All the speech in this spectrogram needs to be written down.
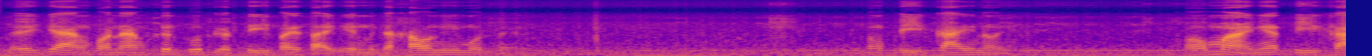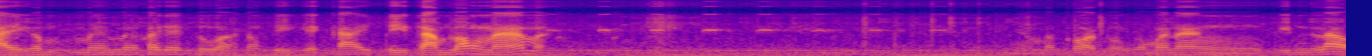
และอีกอย่างพอน้ำขึ้นปุ๊บเดี๋ยวตีไปสายเอ็นมันจะเข้านี่หมดเลย ต้องตีใกล้หน่อยเพราะหมายเนี้ยตีไกลก็ไม่ไม่ค่อยได้ตัวต้องตีใกล้ๆตีตามร่องน้ำอะ ก่อนผมก็มานั่งกินเหล้า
